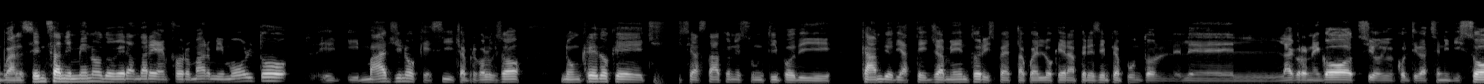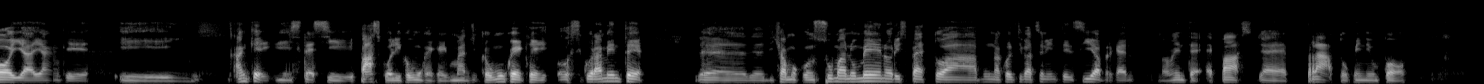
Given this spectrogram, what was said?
guarda, senza nemmeno dover andare a informarmi molto, immagino che sì, cioè per quello che so, non credo che ci sia stato nessun tipo di cambio di atteggiamento rispetto a quello che era per esempio appunto le, l'agronegozio, le coltivazioni di soia e anche, i, anche gli stessi pascoli comunque che, comunque che sicuramente eh, diciamo consumano meno rispetto a una coltivazione intensiva perché normalmente è, pasto, è prato, quindi un po'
